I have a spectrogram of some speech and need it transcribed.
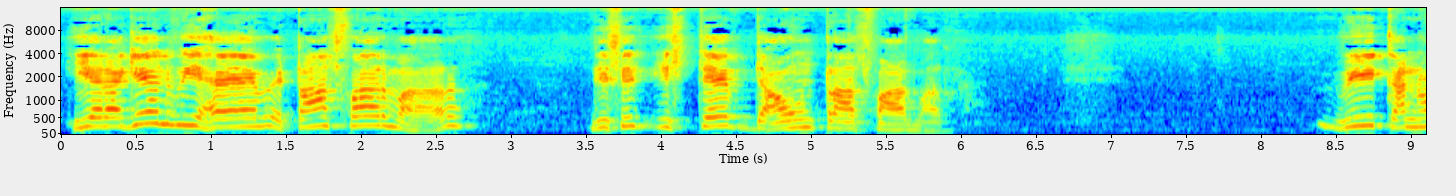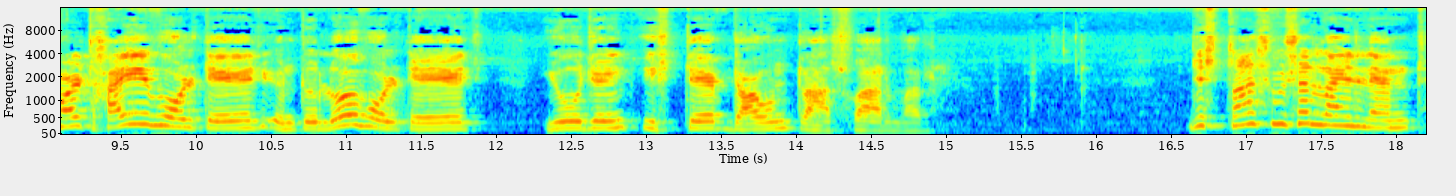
Here again we have a transformer. This is step down transformer. We convert high voltage into low voltage using step down transformer. This transmission line length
